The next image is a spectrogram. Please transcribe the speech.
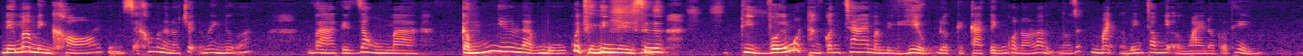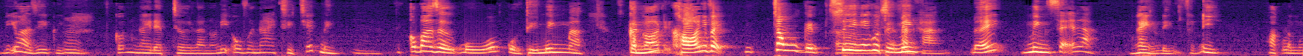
nếu mà mình khó thì sẽ không bao giờ nói chuyện với mình nữa và cái dòng mà cấm như là bố của Thùy Ninh ngày xưa thì với một thằng con trai mà mình hiểu được cái cá tính của nó là nó rất mạnh ở bên trong nhưng ở ngoài nó có thể vĩ hòa di quỷ ừ. có một ngày đẹp trời là nó đi overnight thì chết mình. Ừ. có bao giờ bố của Thủy Minh mà cấm có. khó như vậy? Trong cái suy ừ, nghĩ của Thủy Minh đấy mình sẽ là ngày nào đấy phải đi hoặc là một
